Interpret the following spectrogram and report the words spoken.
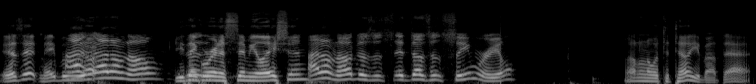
Is it? Maybe we I, are. I don't know. Do you think The- we're in a simulation? I don't know. Does it? It doesn't seem real. I don't know what to tell you about that.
